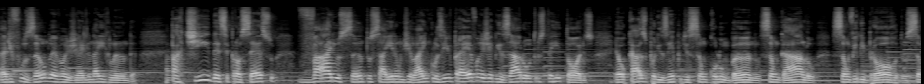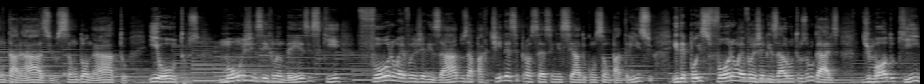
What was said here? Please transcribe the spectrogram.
da difusão do evangelho na Irlanda. A partir desse processo, vários santos saíram de lá, inclusive para evangelizar outros territórios. É o caso, por exemplo, de São Columbano, São Galo, São Vilibrordo, São Tarásio, São Donato e outros monges irlandeses que foram evangelizados a partir desse processo iniciado com São Patrício e depois foram evangelizar outros lugares, de modo que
